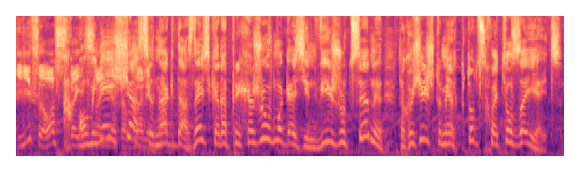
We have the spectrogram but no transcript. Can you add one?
яйца, а у вас свои А у меня и сейчас отобрали. иногда, знаете, когда прихожу в магазин, вижу цены, такое ощущение, что меня кто-то схватил за яйца.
